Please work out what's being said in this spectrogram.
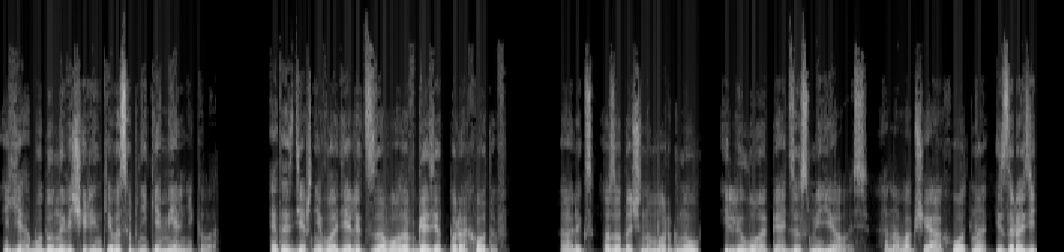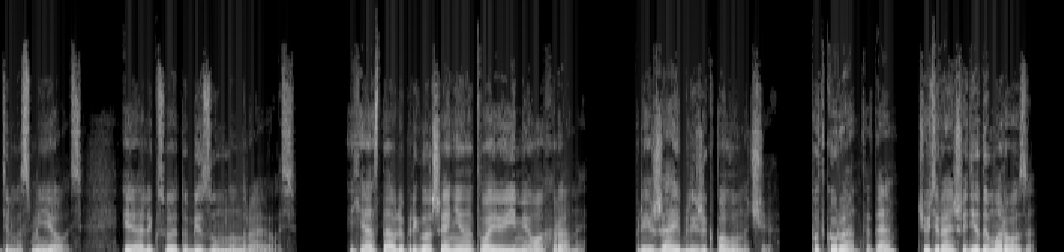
«Я буду на вечеринке в особняке Мельникова. Это здешний владелец заводов газет-пароходов». Алекс озадаченно моргнул, и Лилу опять засмеялась. Она вообще охотно и заразительно смеялась, и Алексу это безумно нравилось. «Я оставлю приглашение на твое имя у охраны. Приезжай ближе к полуночи. Под куранты, да? Чуть раньше Деда Мороза.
